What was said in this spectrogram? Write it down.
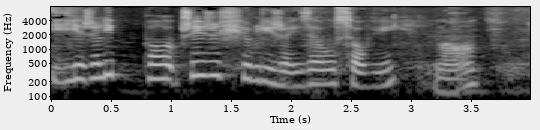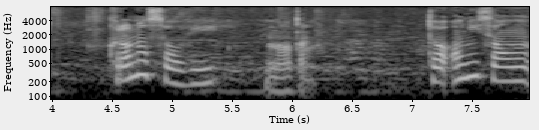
I jeżeli po, przyjrzysz się bliżej Zeusowi, No, Kronosowi, no tak. to oni są,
